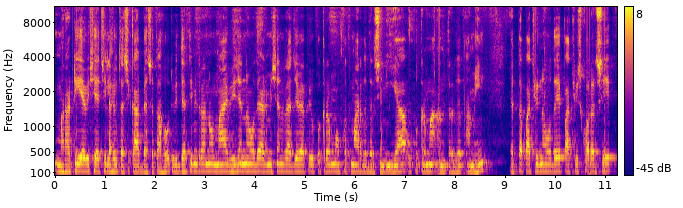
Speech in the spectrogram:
मराठी या विषयाची लाईव्ह तासिका अभ्यासत आहोत? विद्यार्थी मित्रांनो माय व्हिजन नवोदय ॲडमिशन राज्यव्यापी उपक्रम मोफत मार्गदर्शन. या उपक्रमाअंतर्गत आम्ही इयत्ता पाचवी नवोदय पाचवी स्कॉलरशिप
